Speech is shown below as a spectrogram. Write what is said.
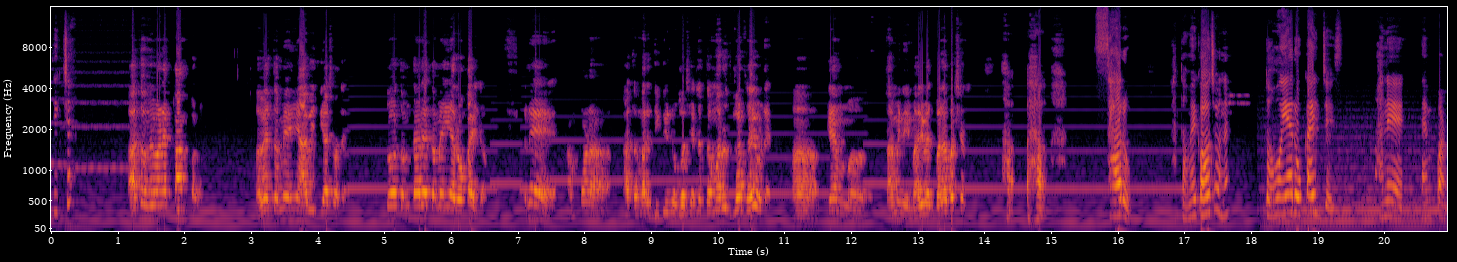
ઠીક છે? હા તો હવે મને કામ કરો. હવે તમે અહીંયા આવી જ ગયા છો ને તો તમ તારે તમે અહીંયા રોકાઈ જાઓ. અને આમ પણ આ તમારી દીકરીનું ઘર છે એટલે તમારું જ ઘર થયું ને? હા કેમ કામિની મારી વાત બરાબર છે ને? હા. સારું. તમે કહો છો ને, તો હું અહીંયા રોકાઈ જ જઈશ. અને એમ પણ,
